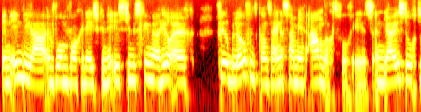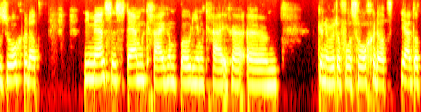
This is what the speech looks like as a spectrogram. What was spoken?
in India een vorm van geneeskunde is die misschien wel heel erg veelbelovend kan zijn als daar meer aandacht voor is. En juist door te zorgen dat die mensen een stem krijgen, een podium krijgen, kunnen we ervoor zorgen dat, ja, dat,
